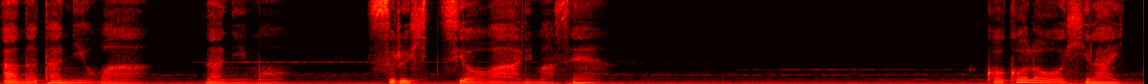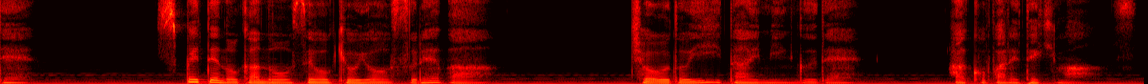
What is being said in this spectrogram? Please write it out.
あなたには何もする必要はありません。心を開いて、すべての可能性を許容すれば、ちょうどいいタイミングで運ばれてきます。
